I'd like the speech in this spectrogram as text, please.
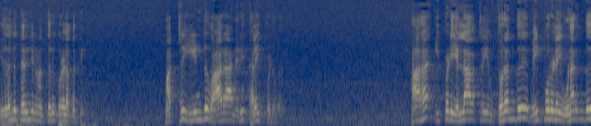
இதுல இருந்து தெரிஞ்சுக்கணும் திருக்குறளை பத்தி. மற்ற ஈண்டு வாரா நெறி தலைப்படுவர். ஆக இப்படி எல்லாவற்றையும் துறந்து மெய்ப்பொருளை உணர்ந்து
